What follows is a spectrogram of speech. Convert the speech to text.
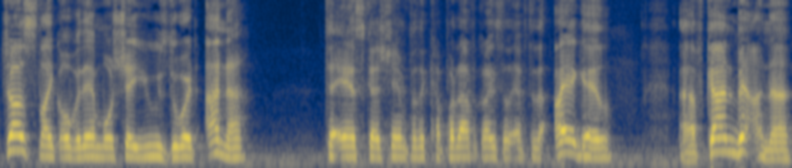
Just like over there, Moshe used the word ana to ask Hashem for the kapara for Klal Yisrael after the ayagel. Afkan be'ana.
